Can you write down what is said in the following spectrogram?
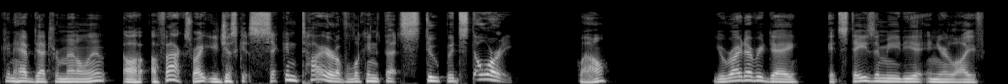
can have detrimental uh, effects, right? You just get sick and tired of looking at that stupid story. Well, you write every day, it stays immediate in your life,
